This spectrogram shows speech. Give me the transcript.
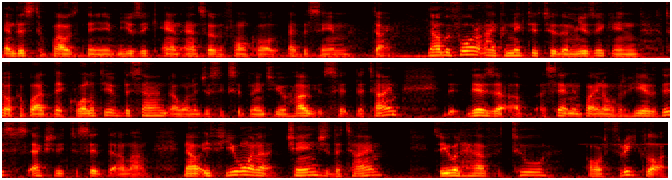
and this to pause the music and answer the phone call at the same time now before I connect it to the music and talk about the quality of the sound, I want to just explain to you how you set the time. There's a, a certain point over here. This is actually to set the alarm. Now if you want to change the time, so you will have two or three clock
